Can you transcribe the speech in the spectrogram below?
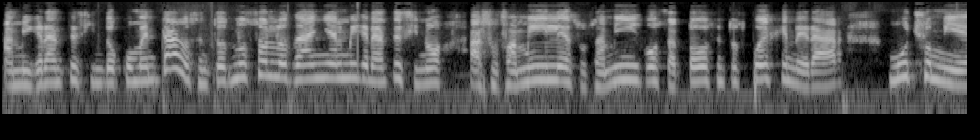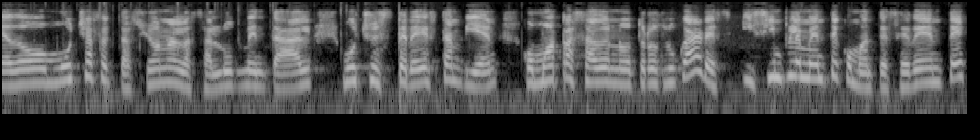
a migrantes indocumentados. Entonces no solo daña al migrante, sino a su familia, a sus amigos, a todos. Entonces puede generar mucho miedo, mucha afectación a la salud mental, mucho estrés también, como ha pasado en otros lugares. Y simplemente como antecedente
